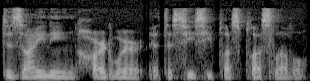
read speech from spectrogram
designing hardware at the CC level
